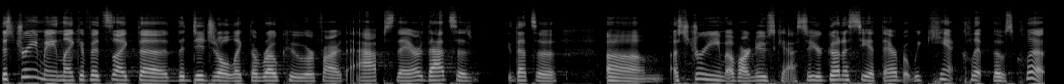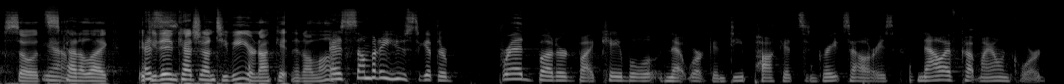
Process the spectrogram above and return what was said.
The streaming, like if it's like the the digital, like the Roku or Fire, the apps there, that's a that's a um, a stream of our newscast. So you're gonna see it there, but we can't clip those clips. So it's Yeah. kind of like if you didn't catch it on TV, you're not getting it online. As somebody who used to get their bread buttered by cable network and deep pockets and great salaries, now I've cut my own cord.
